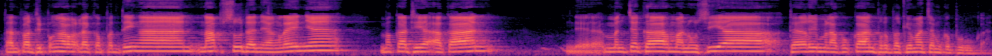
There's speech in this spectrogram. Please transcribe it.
tanpa dipengaruhi oleh kepentingan nafsu dan yang lainnya maka dia akan ya, mencegah manusia dari melakukan berbagai macam keburukan.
